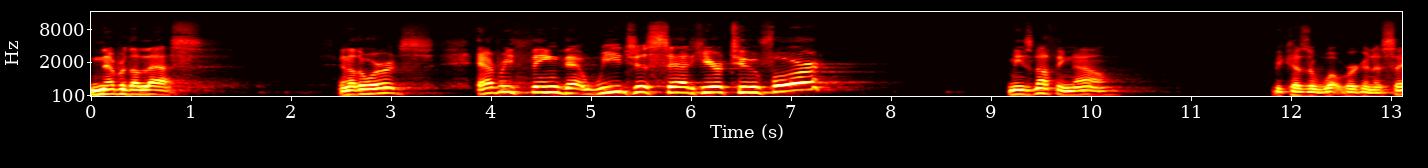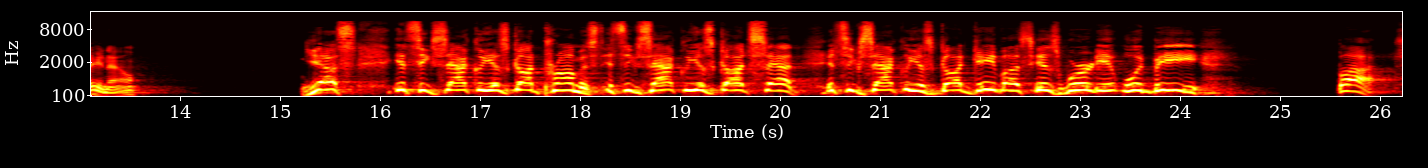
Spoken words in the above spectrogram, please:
nevertheless, in other words, everything that we just said heretofore means nothing now because of what we're going to say now. Yes, it's exactly as God promised. It's exactly as God said. It's exactly as God gave us His word it would be. But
